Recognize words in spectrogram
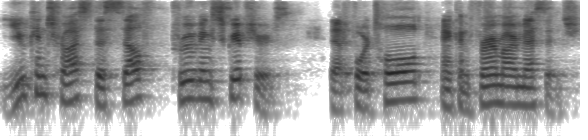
you can trust the self proving scriptures that foretold and confirm our message.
